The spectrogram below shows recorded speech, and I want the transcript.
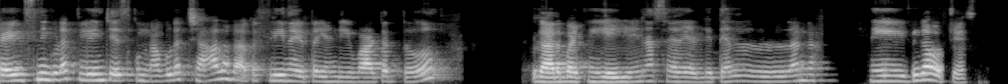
టైల్స్ని కూడా క్లీన్ చేసుకున్నా కూడా చాలా బాగా క్లీన్ అవుతాయండి ఈ వాటర్తో. గారబట్ని ఏ అయినా సరే అండి తెల్లంగా నీట్గా వచ్చేస్తుంది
